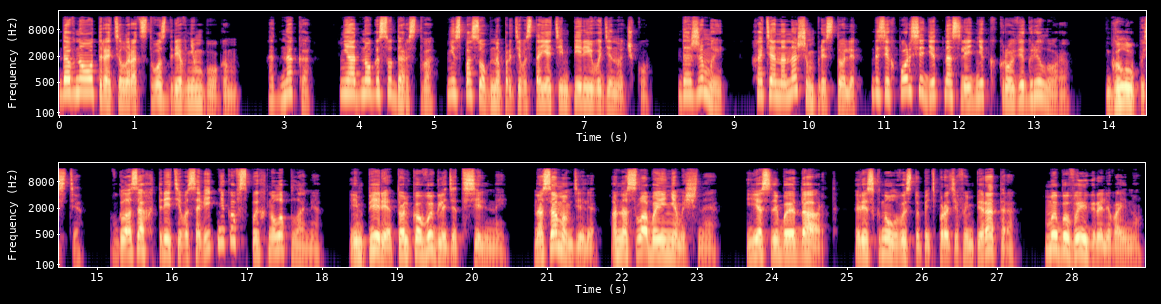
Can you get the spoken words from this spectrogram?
давно утратил родство с древним богом. Однако ни одно государство не способно противостоять империи в одиночку. Даже мы, хотя на нашем престоле до сих пор сидит наследник крови Грилора. Глупости. В глазах третьего советника вспыхнуло пламя. Империя только выглядит сильной. На самом деле она слабая и немощная. Если бы Эдаард рискнул выступить против императора, мы бы выиграли войну.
